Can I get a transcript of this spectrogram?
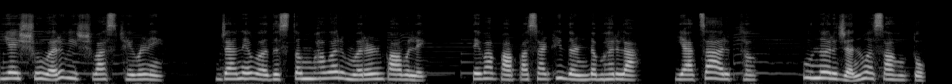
येशूवर विश्वास ठेवणे ज्याने वधस्तंभावर मरण पावले तेव्हा पापासाठी दंड भरला याचा अर्थ पुनर्जन्म असा होतो.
